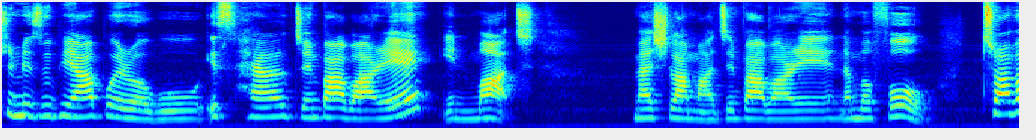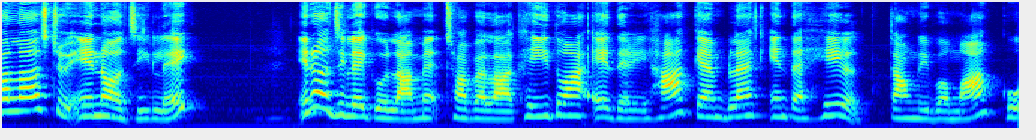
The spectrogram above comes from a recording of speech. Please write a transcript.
ရွှေမြစုဖျားပွဲတော်ကို is held ကျင်းပပါတယ် in March March လမှာကျင်းပပါတယ် Number 4 travelers to Energy Lake Energy Lake ကိုလာမဲ့ traveler ခရီးသွားဧည့်သည်တွေဟာ can blank in the hill တောင်တွေပေါ်မှာ go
